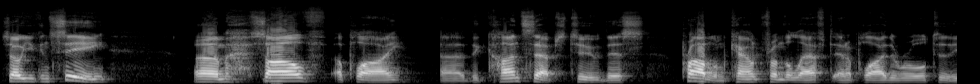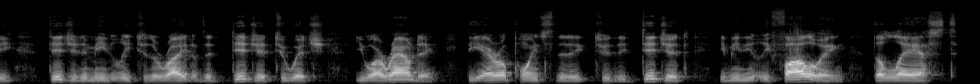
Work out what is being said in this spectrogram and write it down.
So you can see um, solve, apply uh, the concepts to this problem. Count from the left and apply the rule to the digit immediately to the right of the digit to which you are rounding. The arrow points to the, to the digit immediately following the last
